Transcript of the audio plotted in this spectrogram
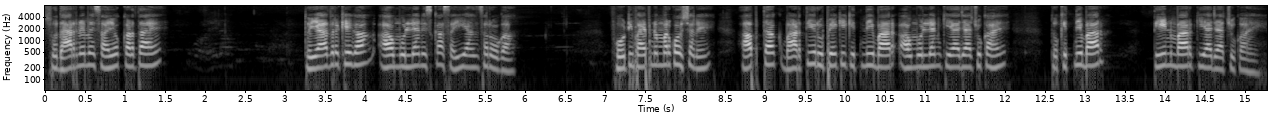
सुधारने में सहयोग करता है? तो याद रखिएगा अवमूल्यन इसका सही आंसर होगा। फोर्टी फाइव नंबर क्वेश्चन है, अब तक भारतीय रुपये की कितनी बार अवमूल्यन किया जा चुका है? तो कितनी बार? तीन बार किया जा चुका है।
